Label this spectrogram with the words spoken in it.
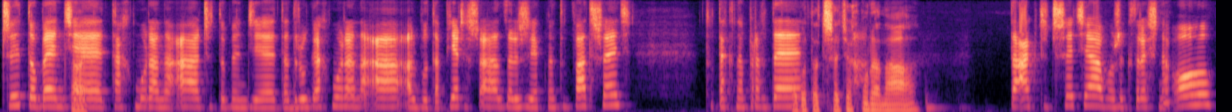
Czy to będzie tak. ta chmura na A, czy to będzie ta druga chmura na A, albo ta pierwsza, zależy jak na to patrzeć, to tak naprawdę... Albo ta trzecia chmura na A. Tak, czy trzecia, może któraś na O,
